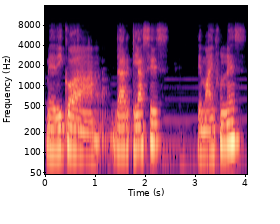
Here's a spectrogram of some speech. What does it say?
me dedico a dar clases de mindfulness.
